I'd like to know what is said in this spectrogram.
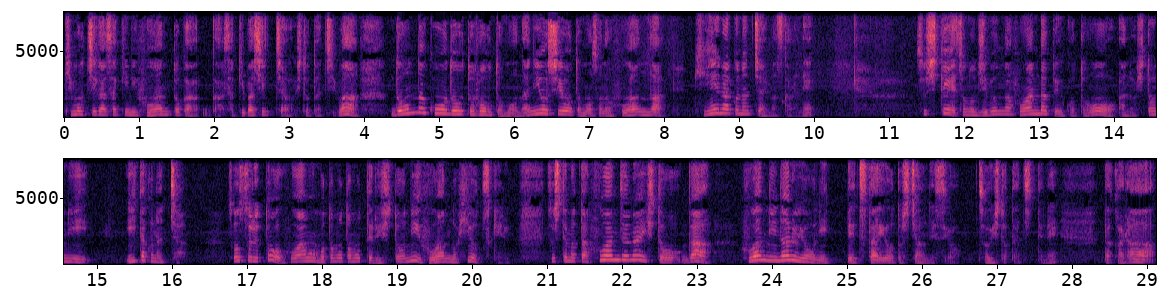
気持ちが先に不安とかが先走っちゃう人たちはどんな行動を取ろうとも何をしようともその不安が消えなくなっちゃいますからね。そしてその自分が不安だということをあの人に言いたくなっちゃう。そうすると不安をもともと持ってる人に不安の火をつける。そしてまた不安じゃない人が不安になるようにって伝えようとしちゃうんですよ。そういう人たちってね。だから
